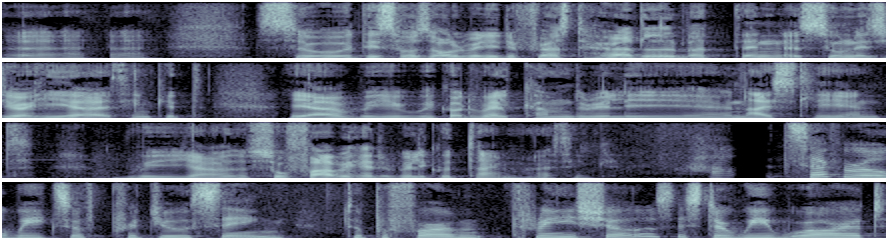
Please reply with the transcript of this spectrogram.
Uh, uh, so this was already the first hurdle, but then as soon as you're here, I think it, yeah, we we got welcomed really uh, nicely, and we yeah so far we had a really good time, I think. Several weeks of producing to perform three shows? Is the reward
